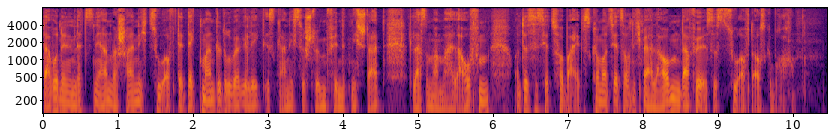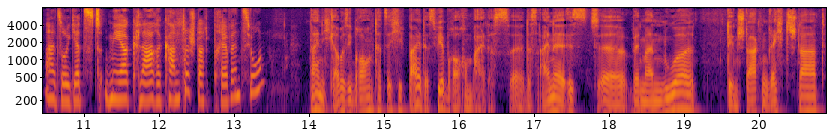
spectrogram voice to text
da wurde in den letzten Jahren wahrscheinlich zu auf der Deckmantel drüber gelegt, ist gar nicht so schlimm, findet nicht statt, lassen wir mal laufen. Und das ist jetzt vorbei. Das können wir uns jetzt auch nicht mehr erlauben. Dafür ist es zu oft ausgebrochen. Also jetzt mehr klare Kante statt Prävention? Nein, ich glaube, sie brauchen tatsächlich beides. Wir brauchen beides. Äh, das eine ist, äh, wenn man nur den starken Rechtsstaat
